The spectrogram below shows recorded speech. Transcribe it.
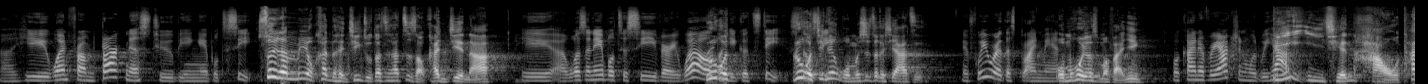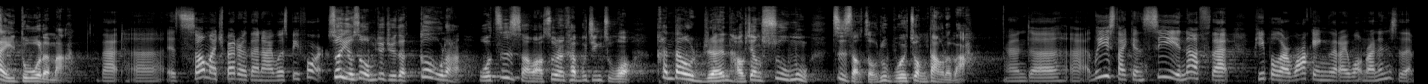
，uh, he went from darkness to being able to see. 虽然没有看得很清楚，但是他至少看见啊。He uh, wasn't able to see very well, 如果- but he could see. 如果今天我们是这个瞎子，If we were this blind man, 我们会有什么反应？what kind of reaction would we have? 比以前好太多了嘛。That it's so much better than I was before. 所以有时候我们就觉得够了，我至少啊，虽然看不清楚哦，看到人好像树木，至少走路不会撞到了吧。And uh, at least I can see enough that people are walking that I won't run into them.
